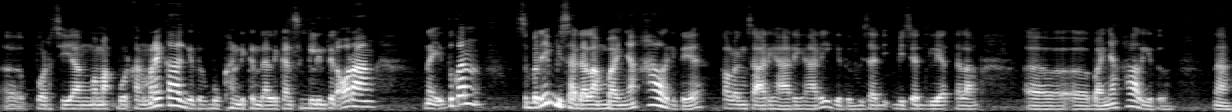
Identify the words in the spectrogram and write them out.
eh, porsi yang memakmurkan mereka gitu bukan dikendalikan segelintir orang. Nah itu kan sebenarnya bisa dalam banyak hal gitu ya. Kalau yang sehari-hari hari gitu bisa di- bisa dilihat dalam eh, eh, banyak hal gitu. Nah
